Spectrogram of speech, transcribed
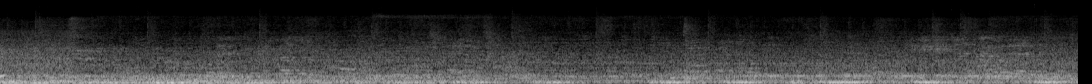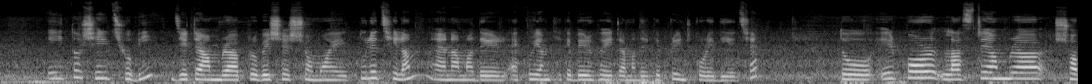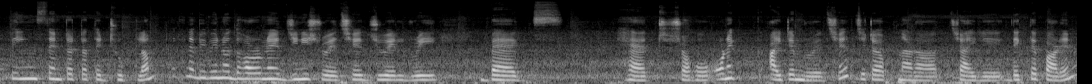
তো সেই ছবি যেটা আমরা প্রবেশের সময় তুলেছিলাম, অ্যান্ড আমাদের অ্যাকুরিয়াম থেকে বের হয়ে এটা আমাদেরকে প্রিন্ট করে দিয়েছে। তো এরপর লাস্টে আমরা শপিং সেন্টারটাতে ঢুকলাম। এখানে বিভিন্ন ধরনের জিনিস রয়েছে, জুয়েলারি, ব্যাগস, হ্যাট সহ অনেক আইটেম রয়েছে যেটা আপনারা চাইলে দেখতে পারেন।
